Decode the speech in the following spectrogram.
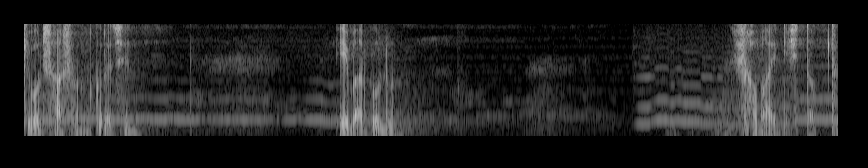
কেবল শাসন করেছেন। এবার বলুন, সবাই নিস্তব্ধ।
